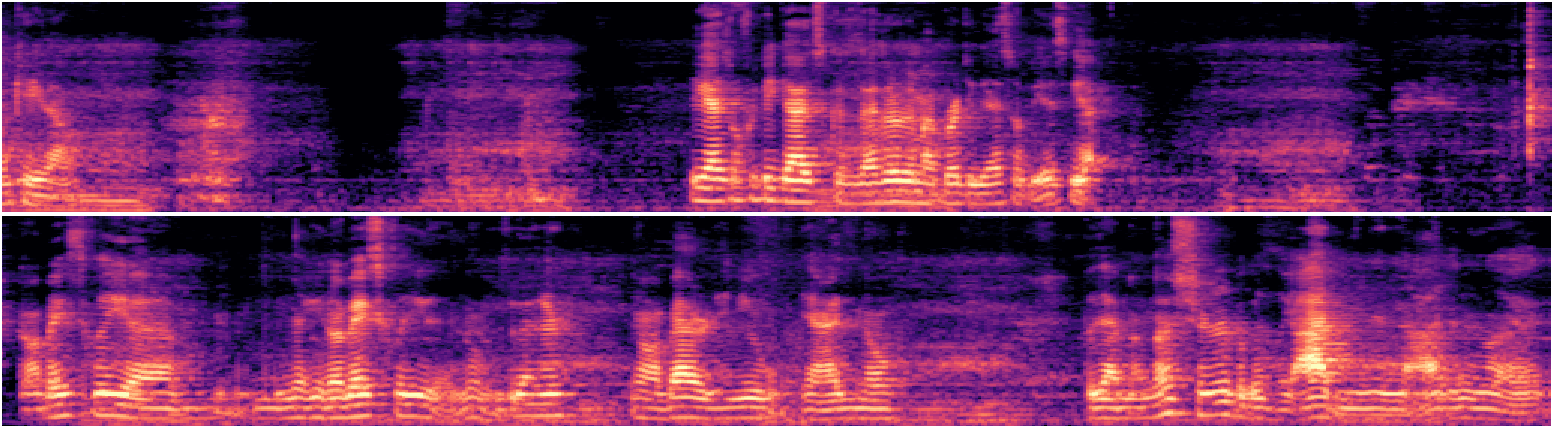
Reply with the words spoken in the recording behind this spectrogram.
I'm okay now. You guys don't forget guys, because that's literally my birthday, guys, so yes, yeah. Basically, um, you know, basically, you it's better. You know, better than you. Yeah, I know. But I'm, I'm not sure because, like, I didn't, I didn't, like,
